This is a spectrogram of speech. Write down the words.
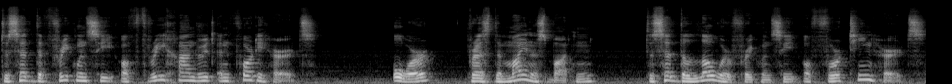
to set the frequency of 340 Hz, or press the minus button to set the lower frequency of 14 Hz.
